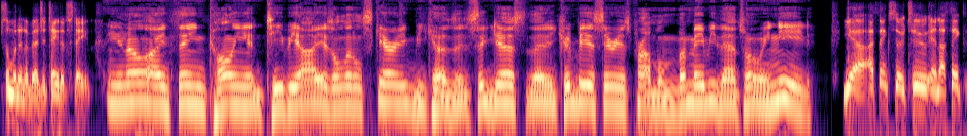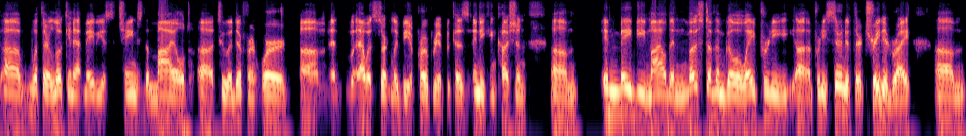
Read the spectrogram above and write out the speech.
someone in a vegetative state. You know, I think calling it TBI is a little scary because it suggests that it could be a serious problem, but maybe that's what we need. Yeah, I think so too. And I think uh, what they're looking at maybe is to change the mild uh, to a different word. Um, and that would certainly be appropriate because any concussion, um, it may be mild and most of them go away pretty, uh, pretty soon if they're treated right um,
